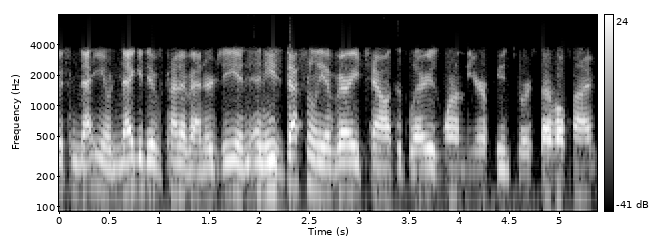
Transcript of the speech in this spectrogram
with ne- you know negative kind of energy, and, and he's definitely a very talented player. He's won on the European Tour several times,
